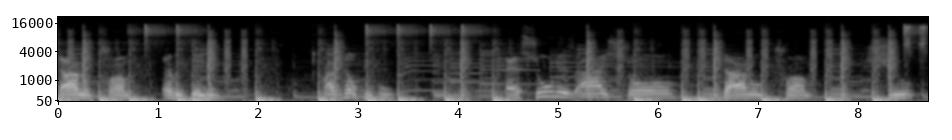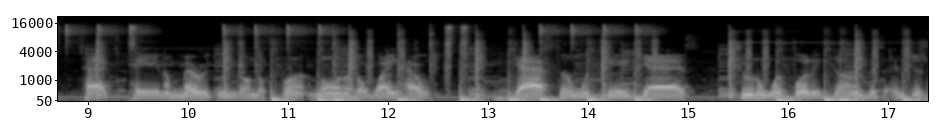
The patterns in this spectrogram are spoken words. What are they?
Donald Trump, everything. I tell people, as soon as I saw Donald Trump shoot tax-paying Americans on the front lawn of the White House, gas them with tear gas, shoot them with bullet guns, and just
